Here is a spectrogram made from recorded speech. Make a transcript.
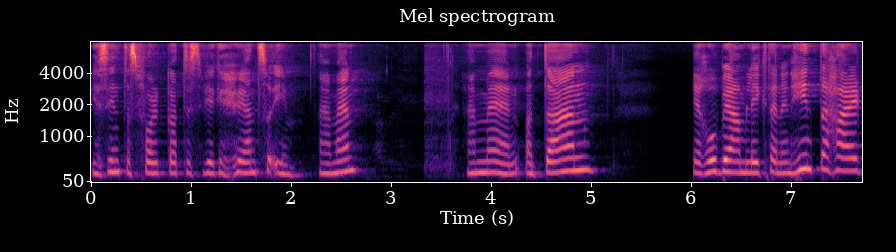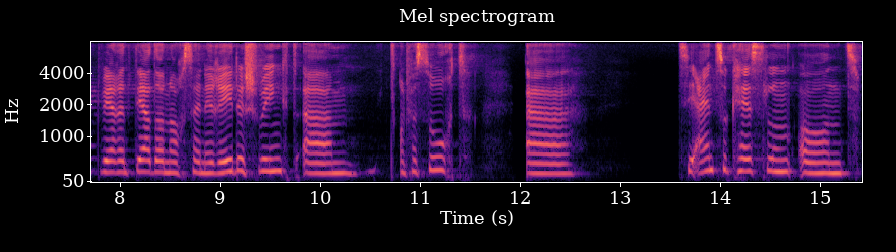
Wir sind das Volk Gottes, wir gehören zu ihm. Amen. Amen. Und dann, Jerobeam legt einen Hinterhalt, während der da noch seine Rede schwingt ähm, und versucht, äh, sie einzukesseln und,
